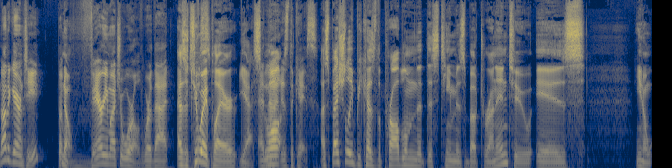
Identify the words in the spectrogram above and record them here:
Not a guarantee, but No. very much a world where that as a two way player, yes. and well, that is the case. especially because the problem that this team is about to run into is, you know,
